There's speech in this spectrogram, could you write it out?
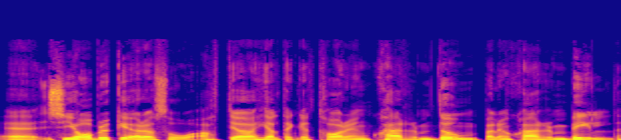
Eh, så jag brukar göra så att jag helt enkelt tar en skärmdump eller en skärmbild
